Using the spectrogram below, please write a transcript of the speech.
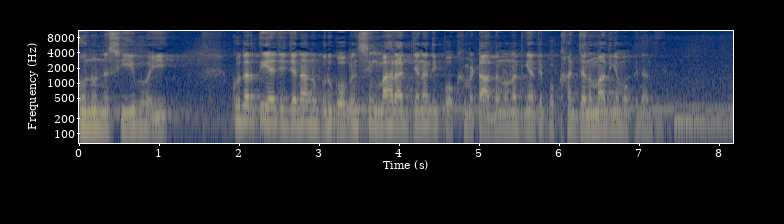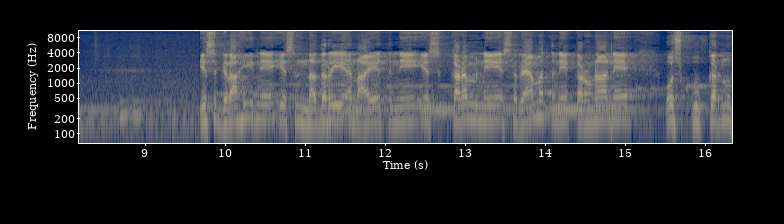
ਉਹਨੂੰ ਨਸੀਬ ਹੋਈ ਕੁਦਰਤੀ ਹੈ ਜੀ ਜਿਨ੍ਹਾਂ ਨੂੰ ਗੁਰੂ ਗੋਬਿੰਦ ਸਿੰਘ ਮਹਾਰਾਜ ਜਿਨ੍ਹਾਂ ਦੀ ਭੁੱਖ ਮਿਟਾ ਦੇਣ ਉਹਨਾਂ ਦੀਆਂ ਤੇ ਭੁੱਖਾਂ ਜਨਮਾਂ ਦੀਆਂ ਮੁੱਕ ਜਾਂਦੀਆਂ ਇਸ ਗਰਾਹੀ ਨੇ ਇਸ ਨਦਰੇ ਅਨਾਇਤ ਨੇ ਇਸ ਕਰਮ ਨੇ ਇਸ ਰਹਿਮਤ ਨੇ ਕਰੁਣਾ ਨੇ ਉਸ ਕੁੱਕਰ ਨੂੰ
